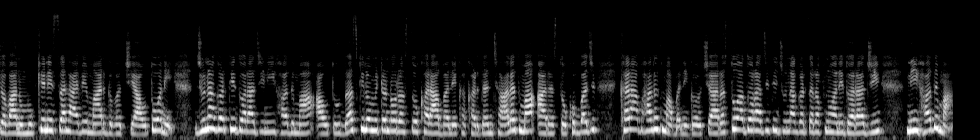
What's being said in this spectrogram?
જવાનો. મુખ્ય નેશનલ હાઈવે માર્ગ વચ્ચે આવતો અને જુનાગઢથી ધોરાજીની હદમાં આવતો દસ કિલોમીટરનો રસ્તો ખરાબ અને ખખડધંજ હાલતમાં આ રસ્તો ખૂબ જ ખરાબ હાલતમાં બની ગયો છે. આ રસ્તો આ ધોરાજીથી જુનાગઢ તરફનો અને ધોરાજીની હદમાં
